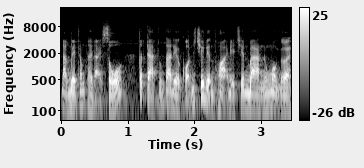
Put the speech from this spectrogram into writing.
Đặc biệt trong thời đại số, tất cả chúng ta đều có những chiếc điện thoại để trên bàn, đúng không mọi người?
